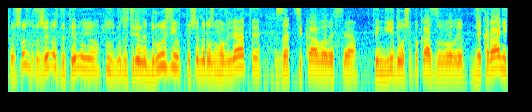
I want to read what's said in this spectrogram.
Прийшов з дружиною, з дитиною. Тут ми зустріли друзів, почали розмовляти, зацікавилися тим відео, що показували на екрані.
